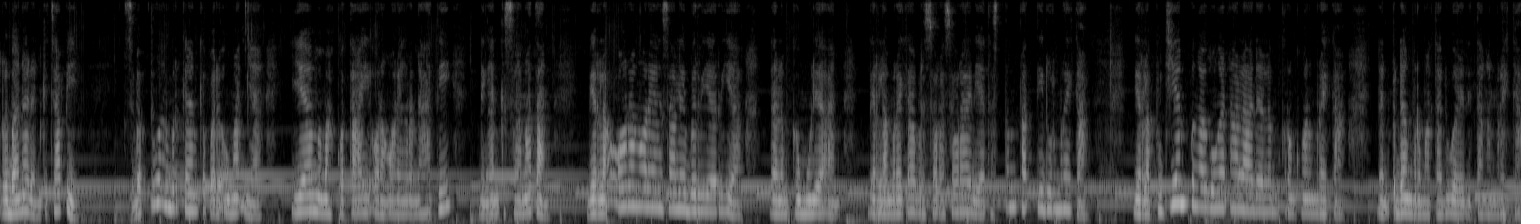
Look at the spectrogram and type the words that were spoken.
rebana dan kecapi. Sebab Tuhan berkenan kepada umatnya. Ia memahkotai orang-orang yang rendah hati dengan keselamatan. Biarlah orang-orang yang saleh beria-ria dalam kemuliaan. Biarlah mereka bersorak-sorai di atas tempat tidur mereka. Biarlah pujian pengagungan Allah dalam kerongkongan mereka dan pedang bermata dua di tangan mereka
